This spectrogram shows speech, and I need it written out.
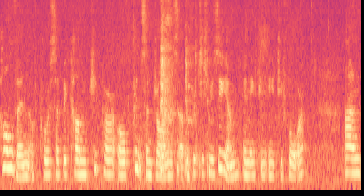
Colvin, of course, had become keeper of prints and drawings at the British Museum in 1884 and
